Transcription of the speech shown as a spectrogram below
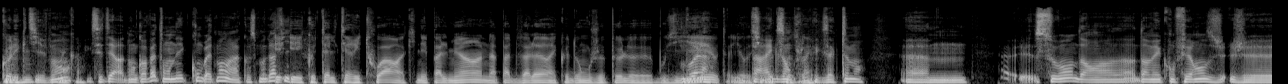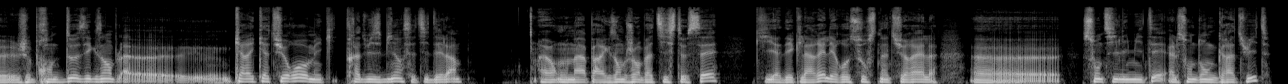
collectivement, mhm, etc. Donc en fait, on est complètement dans la cosmographie. Et, que tel territoire qui n'est pas le mien n'a pas de valeur et que donc je peux le bousiller. Par exemple, exactement. Euh, souvent dans, dans mes conférences, je, je, prends deux exemples euh, caricaturaux, mais qui traduisent bien cette idée-là. Euh, on a par exemple Jean-Baptiste Say, qui a déclaré les ressources naturelles euh, sont illimitées, elles sont donc gratuites,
